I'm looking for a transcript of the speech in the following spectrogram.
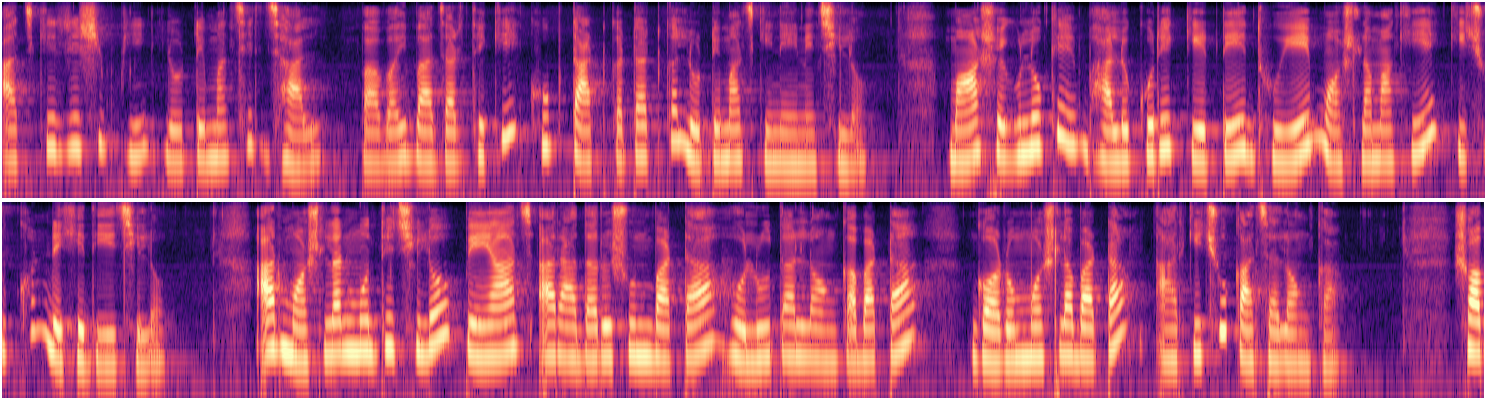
আজকের রেসিপি লোটে মাছের ঝাল। বাবাই বাজার থেকে খুব টাটকা টাটকা লোটে মাছ কিনে এনেছিল। মা সেগুলোকে ভালো করে কেটে, ধুয়ে, মশলা মাখিয়ে কিছুক্ষণ রেখে দিয়েছিল। আর মশলার মধ্যে ছিল পেঁয়াজ আর আদা রসুন বাটা, হলুদ আর লঙ্কা বাটা, গরম মশলা বাটা আর কিছু কাঁচা লঙ্কা। সব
